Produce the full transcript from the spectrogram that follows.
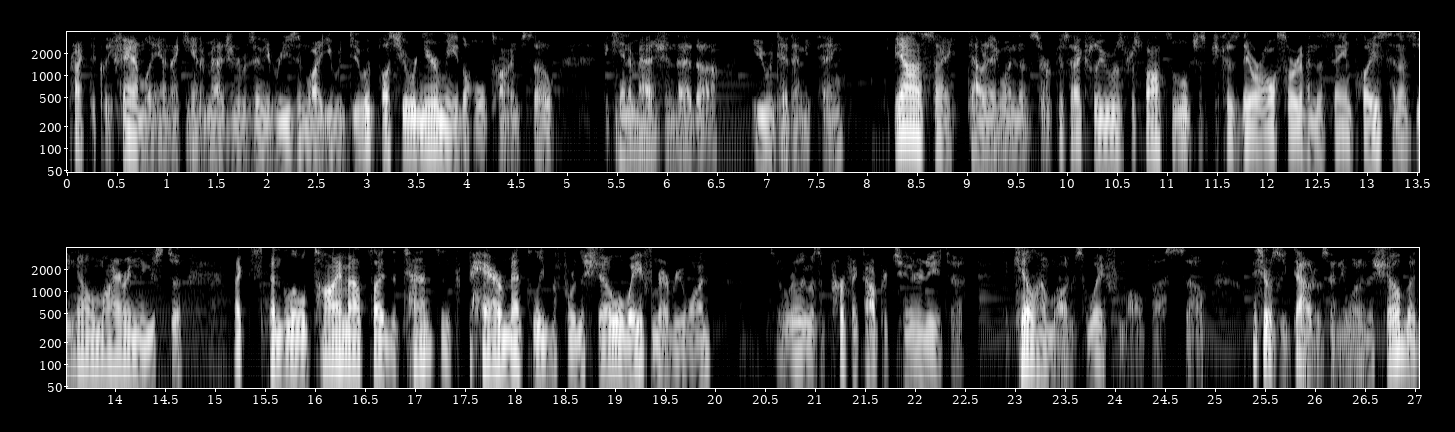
practically family, and I can't imagine there was any reason why you would do it. Plus, you were near me the whole time, so I can't imagine that uh, you did anything. To be honest, I doubt anyone in the circus actually was responsible, just because they were all sort of in the same place. And as you know, Myron used to like to spend a little time outside the tent and prepare mentally before the show away from everyone. So it really was a perfect opportunity to, to kill him while he was away from all of us. So I seriously doubt it was anyone in the show, but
